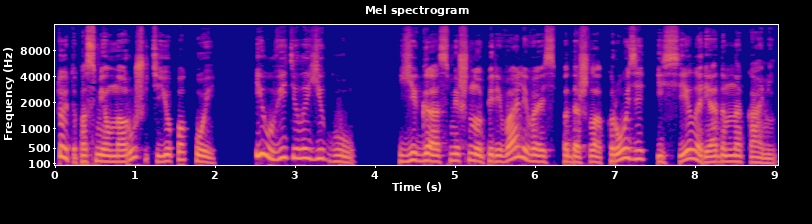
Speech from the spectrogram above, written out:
кто это посмел нарушить ее покой, и увидела Ягу. Яга, смешно переваливаясь, подошла к Розе и села рядом на камень.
